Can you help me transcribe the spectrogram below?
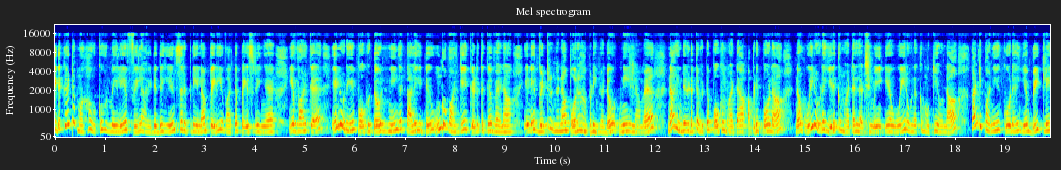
இது கேட்ட மகாவுக்கு உண்மையிலேயே ஃபீல் ஆயிடுது. ஏன் சார் இப்படி எல்லாம் பெரிய வார்த்தை பேசுறீங்க? என் வாழ்க்கை என்னுடைய போகட்டும். நீங்க தலையிட்டு உங்க வாழ்க்கையை கெடுத்துக்க வேணாம் என்னை விட்டுருங்க நான் போகிறேன் அப்படின்னதும் நீ இல்லாமல் நான் இந்த இடத்த விட்டு போக மாட்டேன் அப்படி போனால் நான் உயிரோட இருக்க மாட்டேன் லட்சுமி. என் உயிர் உனக்கு முக்கியம்னா கண்டிப்பாக நீ கூட என் வீட்டிலே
